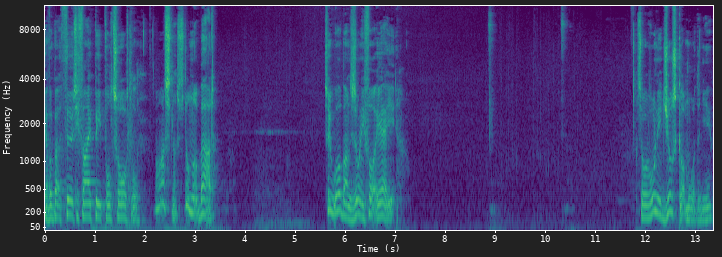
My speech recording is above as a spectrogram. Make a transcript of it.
You have about 35 people total. Oh, that's not, still not bad. Two warbands is only 48. So we've only just got more than you.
